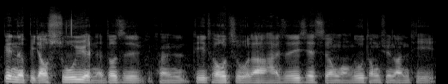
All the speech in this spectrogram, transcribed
变得比较疏远的，都是可能低头族啦，还是一些使用网络通讯软体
